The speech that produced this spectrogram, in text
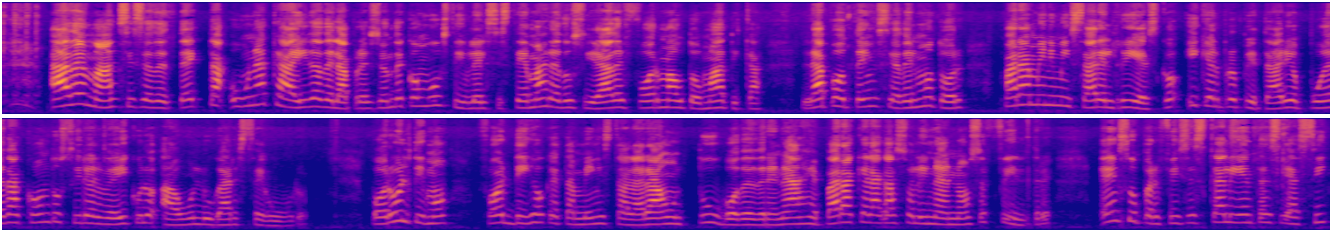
Además, si se detecta una caída de la presión de combustible, el sistema reducirá de forma automática la potencia del motor para minimizar el riesgo y que el propietario pueda conducir el vehículo a un lugar seguro. Por último, Ford dijo que también instalará un tubo de drenaje para que la gasolina no se filtre en superficies calientes y así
